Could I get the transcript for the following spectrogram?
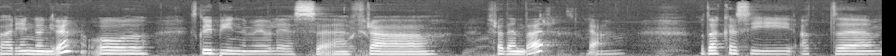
bare gjengangere. Og skal vi begynne med å lese fra, fra den der? Ja. Og da kan jeg si at eh,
